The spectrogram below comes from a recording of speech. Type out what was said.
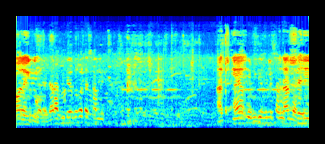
আলাইকুম আজকে রাজশাহী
